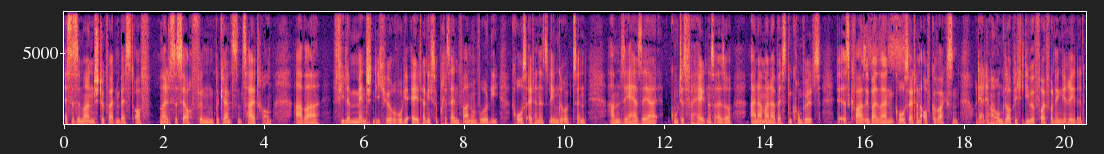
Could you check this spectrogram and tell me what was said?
Es ist immer ein Stück weit ein Best-of, weil es ist ja auch für einen begrenzten Zeitraum. Aber viele Menschen, die ich höre, wo die Eltern nicht so präsent waren und wo die Großeltern ins Leben gerückt sind, haben sehr, sehr gutes Verhältnis. Also einer meiner besten Kumpels, der ist quasi bei seinen Großeltern aufgewachsen und der hat immer unglaublich liebevoll von denen geredet.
